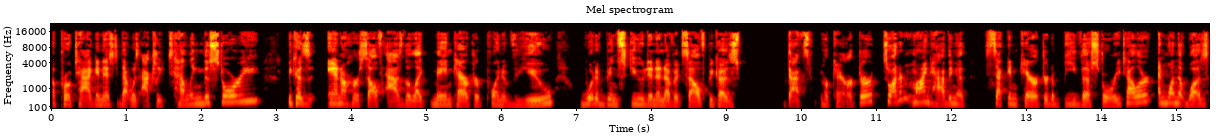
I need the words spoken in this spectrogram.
a protagonist that was actually telling the story because Anna herself as the like main character point of view would have been skewed in and of itself because that's her character. So I didn't mind having a second character to be the storyteller and one that was,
